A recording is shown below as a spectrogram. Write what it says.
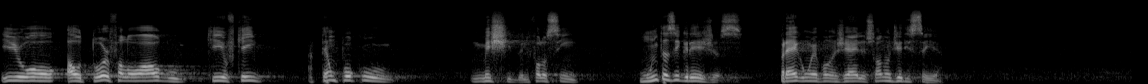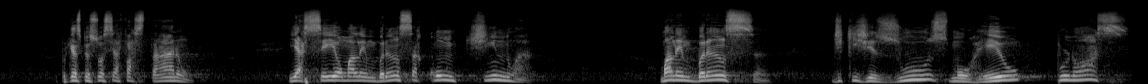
e o autor falou algo que eu fiquei até um pouco mexido. Ele falou assim: muitas igrejas pregam o evangelho só no dia de ceia. Porque as pessoas se afastaram. E a ceia é uma lembrança contínua. Uma lembrança de que Jesus morreu por nós.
